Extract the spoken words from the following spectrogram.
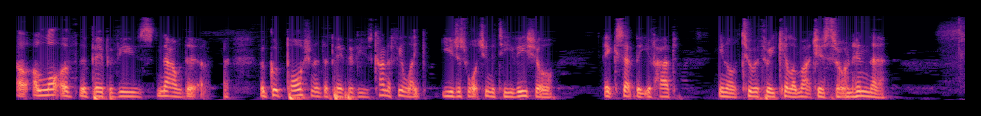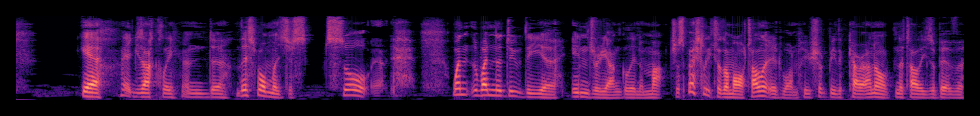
a lot of the pay per views now, that a good portion of the pay per views kind of feel like you're just watching a TV show, except that you've had, you know, two or three killer matches thrown in there. Yeah, exactly. And uh, this one was just so when when they do the uh, injury angle in a match, especially to the more talented one, who should be the character. I know Natalya's a bit of a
